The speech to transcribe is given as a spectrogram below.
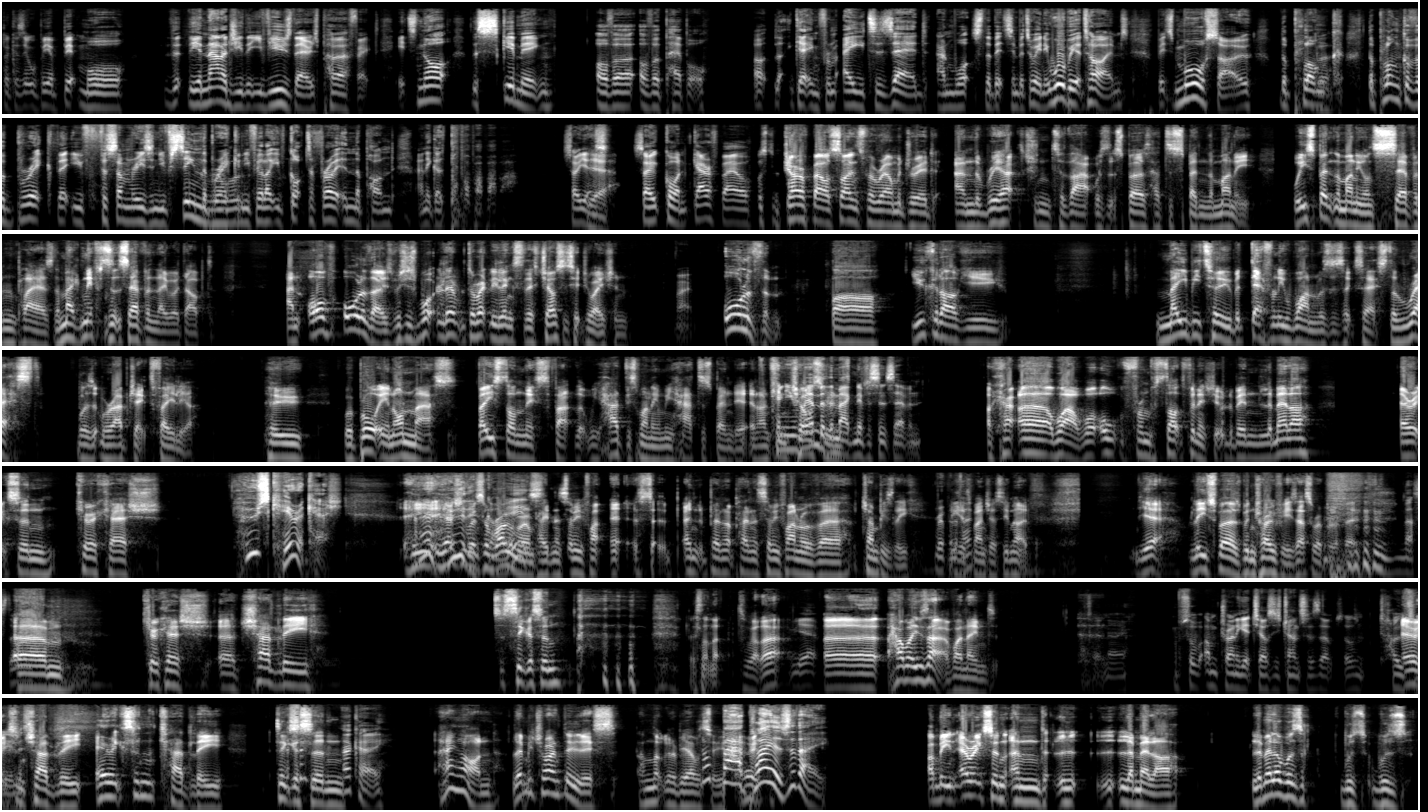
because it will be a bit more. The, the analogy that you've used there is perfect. It's not the skimming of a of a pebble, uh, getting from A to Z, and what's the bits in between. It will be at times, but it's more so the plonk, the plonk of a brick that you, for some reason, you've seen the brick and you feel like you've got to throw it in the pond, and it goes pa pa pa. So yes. Yeah. So go on, Gareth Bale. So Gareth Bale signs for Real Madrid, and the reaction to that was that Spurs had to spend the money. We spent the money on seven players, the Magnificent Seven, they were dubbed. And of all of those, which is what li- directly links to this Chelsea situation, Right. all of them, bar you could argue maybe two, but definitely one was a success. The rest was were abject failure, who were brought in en masse based on this fact that we had this money and we had to spend it. And I Can you Chelsea remember the was- Magnificent Seven? I can't, uh, wow. Well, all, from start to finish, it would have been Lamela, Eriksen, Chiriches. Who's Chiriches? He, he actually went to Roma is. and played in the semi final, and ended up playing in the semi final of uh, Champions League Ripple against effect? Manchester United. Yeah, leave Spurs, win trophies. That's a ripple effect. That's the um, Chiriches, uh, Chadli, Sigurdsson. Let's not talk about that. yeah. Uh, how many is that? Have I named? I don't know. I'm sort of, I'm trying to get Chelsea's transfers up, so I wasn't totally. Eriksen. Chadli, Eriksen, Chadli, Sigurdsson. Okay, Hang on, let me try and do this. I'm not going to be able not to. bad Eriksen- players, are they? I mean, Eriksen and L- L- Lamela. Lamela was was was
